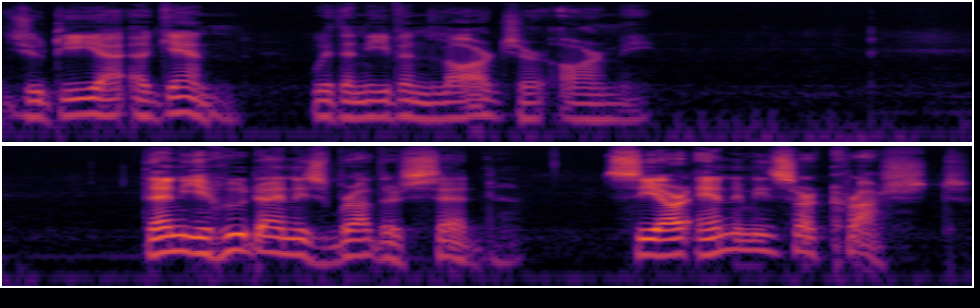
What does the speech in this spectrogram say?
Judea again with an even larger army. Then Jehudah and his brothers said, See, our enemies are crushed.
